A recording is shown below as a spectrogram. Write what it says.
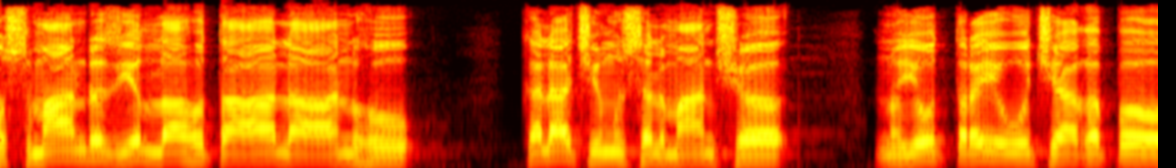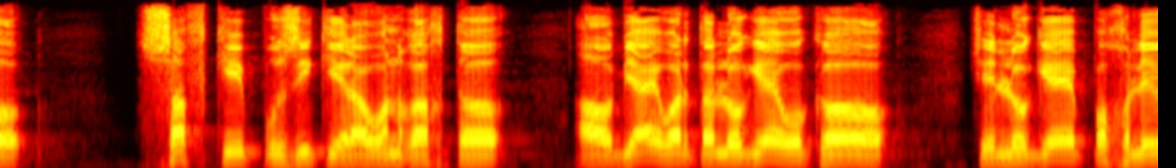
عثمان رضی الله تعالی عنه کلا چې مسلمان شو نو یو ترې و چې هغه په صف کې پوزي کې راونغښت او بیا یې ورته لوګی وکړ چې لوګی په خولې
